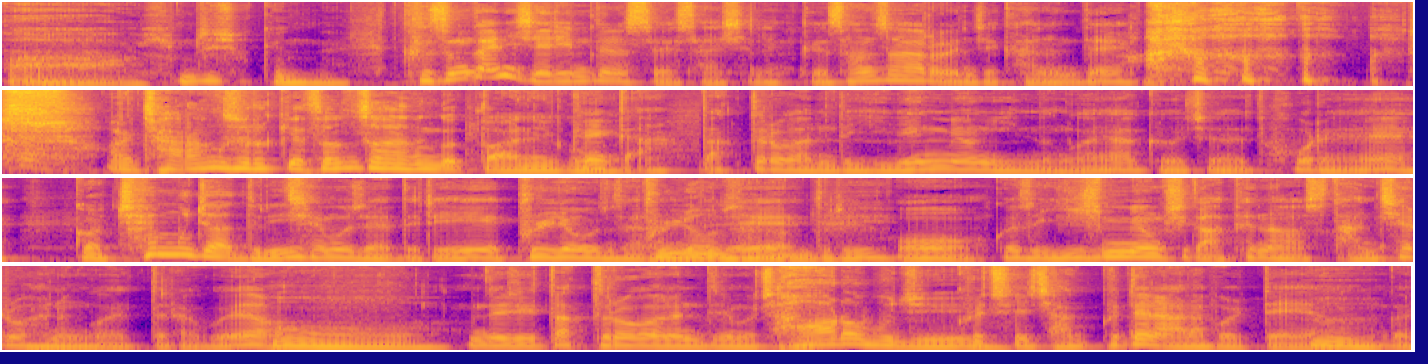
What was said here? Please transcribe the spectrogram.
와 힘드셨겠네. 그 순간이 제일 힘들었어요 사실은. 그 선수하러 이제 가는데. 아, 자랑스럽게 선서하는 것도 아니고. 그러니까 딱 들어갔는데 200명이 있는 거야. 그 저 홀에. 그 채무자들이 채무자들이 불려온 사람들이. 불려온 사람들이. 어. 그래서 20명씩 앞에 나와서 단체로 하는 거였더라고요. 어. 근데 이제 딱 들어가는데 뭐다 알아보지. 그렇지. 자, 그때는 알아볼 때예요. 음. 그러니까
